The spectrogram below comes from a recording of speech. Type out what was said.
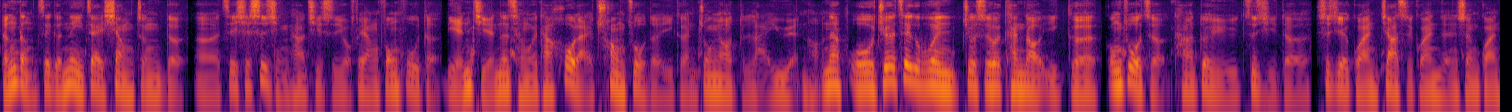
等等这个内在象征的呃这些事情，他其实有非常丰富的连结，那成为他后来创作的一个很重要的来源哈。那我觉得这个部分就是会看到一个工作者他对于自己的世界观、价值观、人生观、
